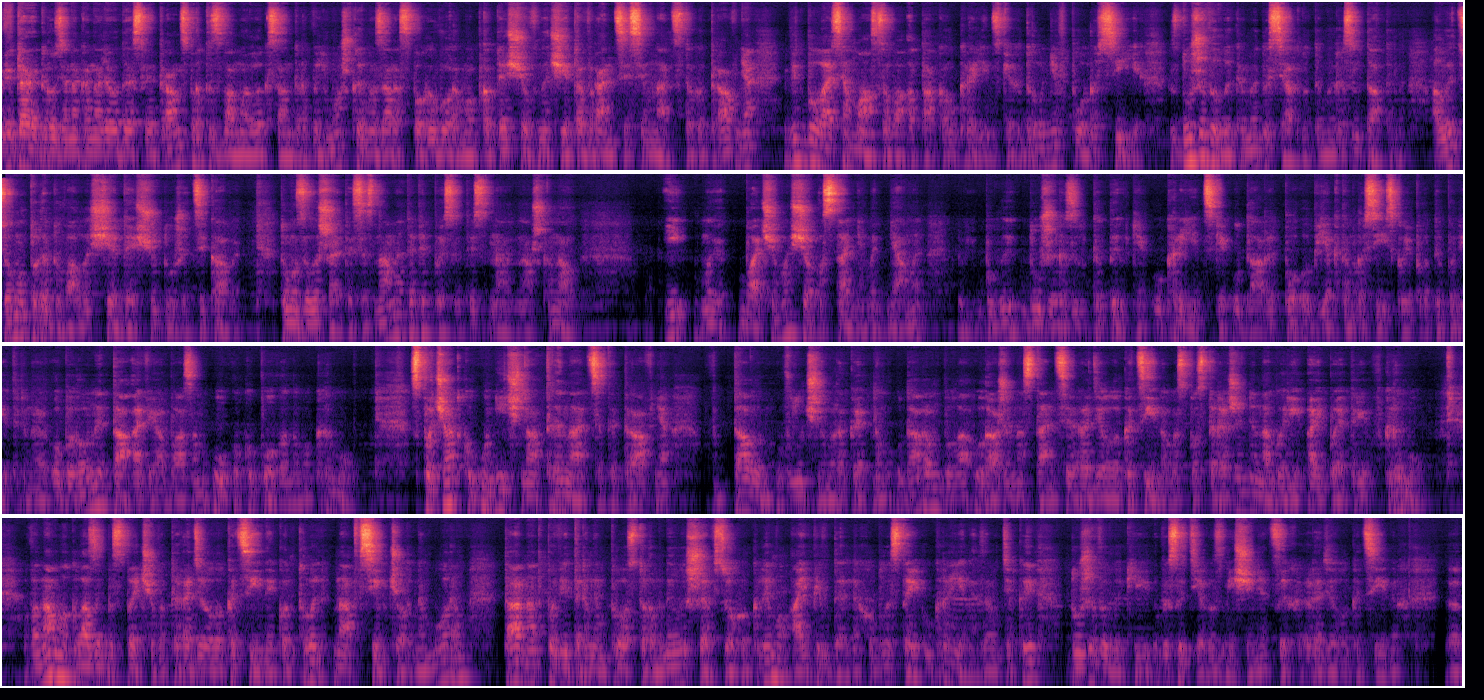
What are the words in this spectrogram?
Вітаю, друзі, на каналі Одеса і Транспорт. З вами Олександр Вельмошко. І ми зараз поговоримо про те, що вночі та вранці 17 травня відбулася масова атака українських дронів по Росії з дуже великими досягнутими результатами. Але цьому передувало ще дещо дуже цікаве. Тому залишайтеся з нами та підписуйтесь на наш канал. І ми бачимо, що останніми днями були дуже результативні українські удари по об'єктам російської протиповітряної оборони та авіабазам у окупованому Криму. Спочатку у ніч на 13 травня вдалим влучним ракетним ударом була уражена станція радіолокаційного спостереження на горі Айпетрі в Криму. Вона могла забезпечувати радіолокаційний контроль над всім Чорним морем та над повітряним простором не лише всього Криму, а й південних областей України завдяки дуже великій висоті розміщення цих радіолокаційних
